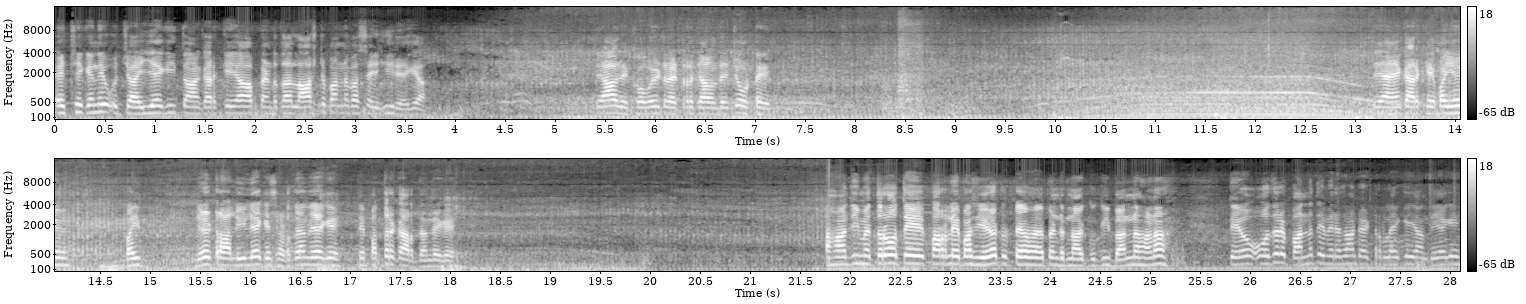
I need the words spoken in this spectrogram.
ਇੱਥੇ ਕਹਿੰਦੇ ਉਚਾਈ ਹੈਗੀ, ਤਾਂ ਕਰਕੇ ਆ ਪਿੰਡ ਦਾ ਲਾਸਟ ਬੰਨ ਬਸ ਇਹੀ ਰਹਿ ਗਿਆ। ਤੇ ਆ ਦੇਖੋ ਬਈ ਟਰੈਕਟਰ ਚੱਲਦੇ ਝੋਟੇ। ਤੇ ਐਂ ਕਰਕੇ ਬਾਈ ਇਹ ਬਾਈ ਜਿਹੜੇ ਟਰਾਲੀ ਲੈ ਕੇ ਛੱਡ ਦਿੰਦੇ ਹੈਗੇ ਤੇ ਪੱਧਰ ਕਰ ਦਿੰਦੇ ਹੈਗੇ। ਹਾਂਜੀ ਮਿੱਤਰੋ ਤੇ ਪਰਲੇ ਪਾਸੇ ਜਿਹੜਾ ਟੁੱਟਿਆ ਹੋਇਆ ਪਿੰਡ ਨਾਗੂ ਕੀ ਬੰਨ, ਹਨਾ? ਤੇ ਉਹ ਉਧਰ ਬੰਨ ਤੇ ਮੇਰੇ ਸਾਹ ਟਰੈਕਟਰ ਲੈ ਕੇ ਜਾਂਦੇ ਹੈਗੇ।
